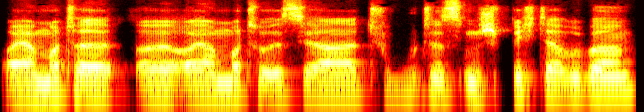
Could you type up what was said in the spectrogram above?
Euer Motto, äh, euer Motto ist ja, tu Gutes und sprich darüber.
